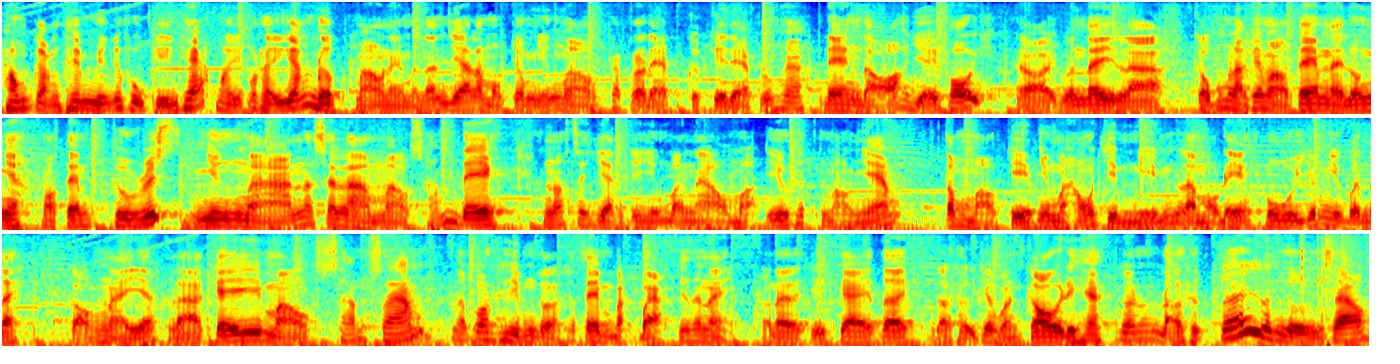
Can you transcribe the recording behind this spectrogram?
không cần thêm những cái phụ kiện khác mà có thể gắn được. Màu này mình đánh giá là một trong những màu rất là đẹp, cực kỳ đẹp luôn ha. Đen, đỏ, dễ phối. Rồi, bên đây là, cũng là cái màu tem này luôn nha. Màu tem tourist, nhưng mà nó sẽ là màu xám đen. Nó sẽ dành cho những bạn nào mà yêu thích màu nhám tông màu chìm, nhưng mà không có chìm nghiễm là màu đen thui giống như bên đây. Còn này á, là cái màu xám xám, nó có thêm là cái tem bạc bạc như thế này. Còn đây là chữ KT đợi thử cho các bạn coi đi ha. Có nó đợi thực tế lên người làm sao.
